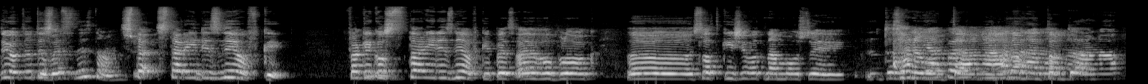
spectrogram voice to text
jo, to ty to vůbec neznám. sta, starý Disneyovky. Fakt jako starý Disneyovky, Pes a jeho blog, uh, Sladký život na moři. No to Hannah Montana. Hannah Montana. Montana.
